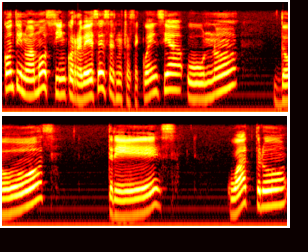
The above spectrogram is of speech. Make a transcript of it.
Continuamos. Cinco reveses. Es nuestra secuencia. Uno. 2, 3, 4,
